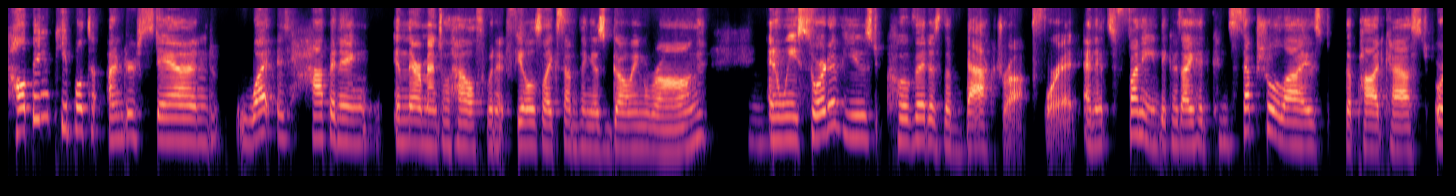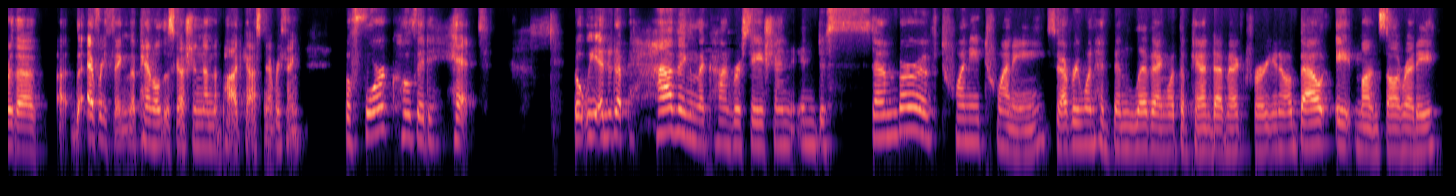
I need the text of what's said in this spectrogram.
helping people to understand what is happening in their mental health when it feels like something is going wrong. Mm-hmm. And we sort of used COVID as the backdrop for it. And it's funny because I had conceptualized the podcast or the, uh, the everything, the panel discussion and the podcast and everything before COVID hit. But we ended up having the conversation in December of 2020. So everyone had been living with the pandemic for, you know, about eight months already.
